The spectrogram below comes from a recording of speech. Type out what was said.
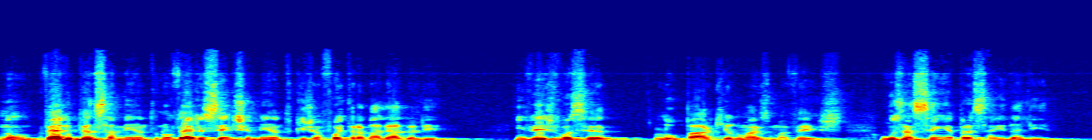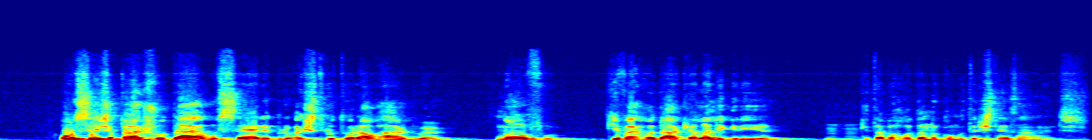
num velho pensamento, num velho sentimento que já foi trabalhado ali, em vez de você lupar aquilo mais uma vez, usa a senha para sair dali. Ou seja, para ajudar o cérebro a estruturar o hardware novo, que vai rodar aquela alegria uhum. que estava rodando como tristeza antes.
